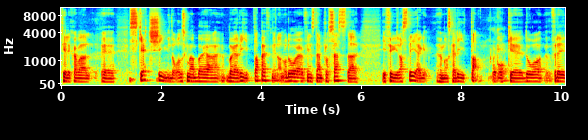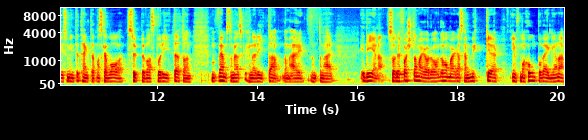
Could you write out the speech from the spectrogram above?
till själva eh, sketching då. Då ska man börja, börja rita på eftermiddagen. Och då Mm. finns det en process där i fyra steg hur man ska rita. Okej. Och eh, då, för det är liksom inte tänkt att man ska vara supervass på att rita utan vem som helst ska kunna rita de här, de, här idéerna. Så Mm. det första man gör då, då har man ju ganska mycket information på väggarna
